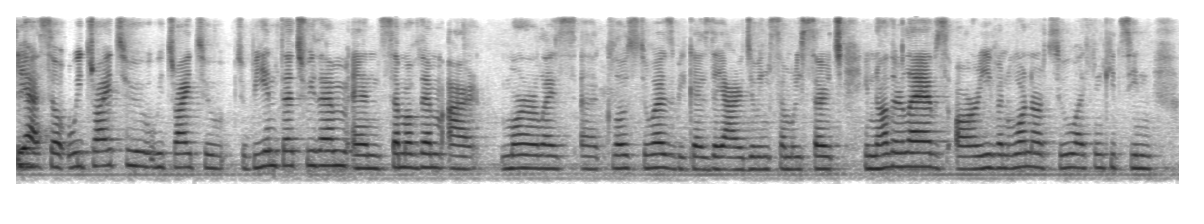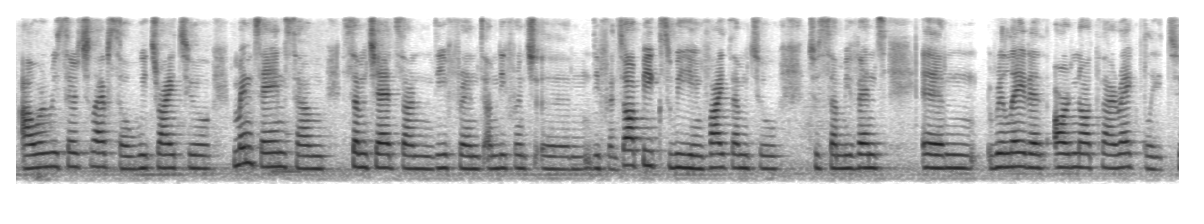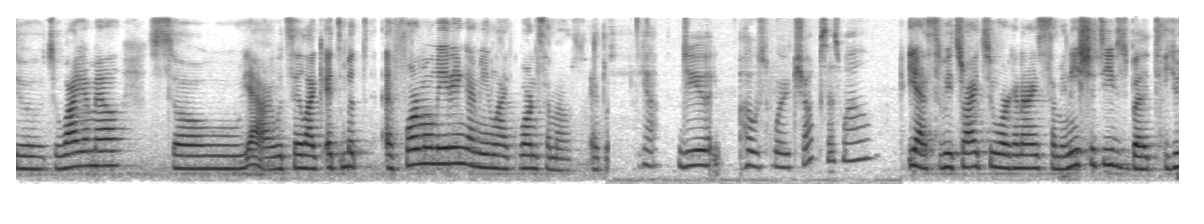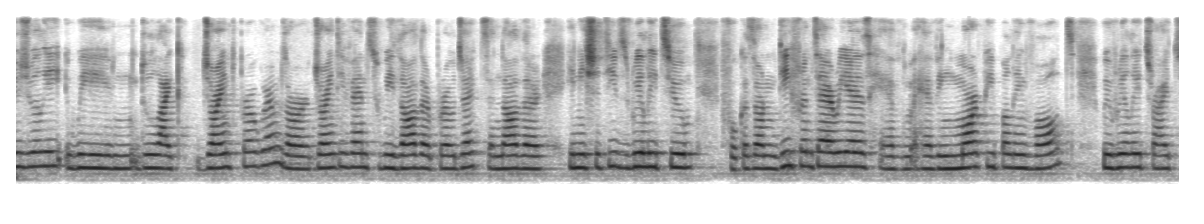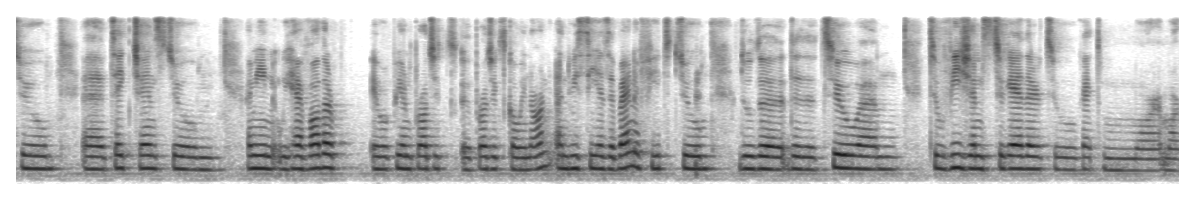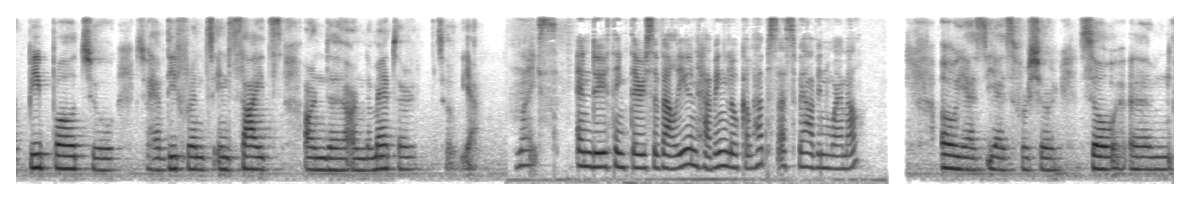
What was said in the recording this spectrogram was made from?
yeah so we try to we try to to be in touch with them and some of them are more or less uh, close to us because they are doing some research in other labs or even one or two. I think it's in our research lab. So we try to maintain some some chats on different on different um, different topics. We invite them to to some events um, related or not directly to to YML so yeah i would say like it's but a formal meeting, I mean like once a month at least. Yeah. Do you host workshops as well? Yes, we try to organize some initiatives, but usually we do like joint programs or joint events with other projects and other initiatives, really to focus on different areas, have having more people involved. We really try to uh, take chance to. I mean, we have other European projects uh, projects going on, and we see as a benefit to do the the two um, two visions together to get more more people to to have different insights on the on the matter. So yeah. Nice. And do you think there is a value in having local hubs as we have in YML? Oh yes, yes, for sure. So um,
